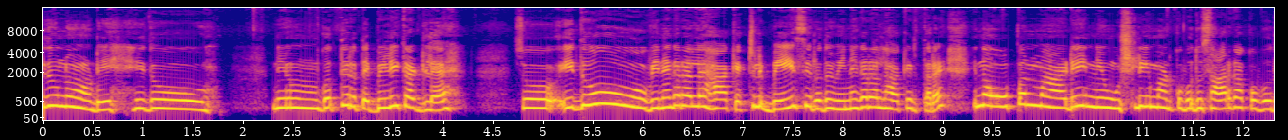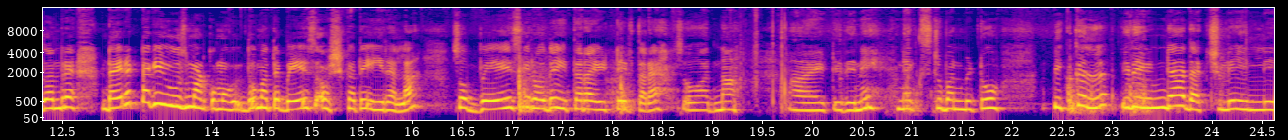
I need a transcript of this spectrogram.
ಇದು ನೋಡಿ, ಇದು ನೀವು ಗೊತ್ತಿರುತ್ತೆ ಬಿಳಿ ಕಡಲೆ. ಸೊ ಇದು ವಿನೆಗರಲ್ಲೇ ಹಾಕಿ ಆ್ಯಕ್ಚುಲಿ ಬೇಯಿಸಿರೋದು ವಿನೆಗರಲ್ಲಿ ಹಾಕಿರ್ತಾರೆ. ಇನ್ನು ಓಪನ್ ಮಾಡಿ ನೀವು ಉಶ್ಲಿ ಮಾಡ್ಕೋಬೋದು, ಸಾರ್ಗೆ ಹಾಕೋಬೋದು. ಅಂದರೆ ಡೈರೆಕ್ಟಾಗಿ ಯೂಸ್ ಮಾಡ್ಕೊಬೋದು. ಮತ್ತು ಬೇಯಿಸೋ ಅವಶ್ಯಕತೆ ಇರಲ್ಲ. ಸೊ ಬೇಯಿಸಿರೋದೇ ಈ ಥರ ಇಟ್ಟಿರ್ತಾರೆ. ಸೊ ಅದನ್ನ ಇಟ್ಟಿದ್ದೀನಿ ನೆಕ್ಸ್ಟ್ ಬಂದ್ಬಿಟ್ಟು ಪಿಕಲ್, ಇದು ಇಂಡಿಯಾದ ಆ್ಯಕ್ಚುಲಿ ಇಲ್ಲಿ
